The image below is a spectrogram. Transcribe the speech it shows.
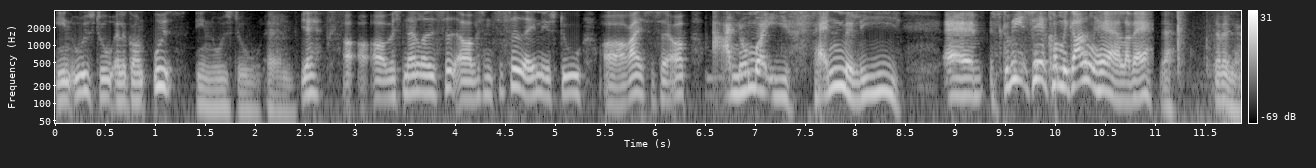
i en udstue, eller går den ud i en udstue? Um, Ja, og, og, og hvis han allerede sidder, og hvis han så sidder inde i stue og rejser sig op, Ah, nu må I fandme lige. Uh, skal vi se at komme i gang her, eller hvad? ja, der vil jeg.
